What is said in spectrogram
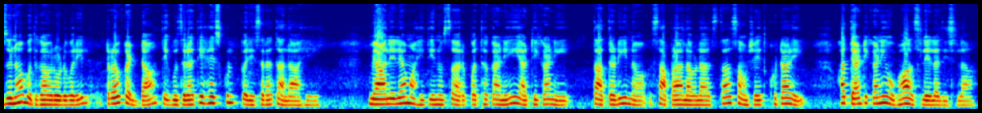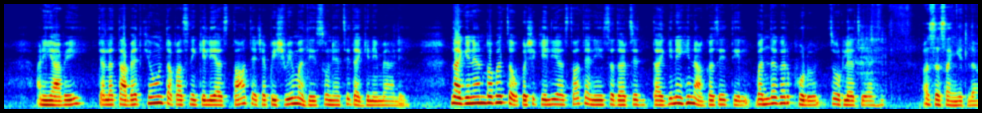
जुना बुधगाव रोडवरील ट्रक अड्डा ते गुजराती हायस्कूल परिसरात आला आहे. मिळालेल्या माहितीनुसार पथकाने या ठिकाणी तातडीनं सापळा लावला असता संशयित खुटाळे हा त्या ठिकाणी उभा असलेला दिसला. आणि यावेळी त्याला ताब्यात घेऊन तपासणी केली असता त्याच्या पिशवीमध्ये सोन्याचे दागिने मिळाले. दागिन्यांबाबत चौकशी केली असता त्याने सदरचे दागिनेही नागज येथील बंदघर फोडून चोरल्याचे आहेत. असं सांगितलं.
